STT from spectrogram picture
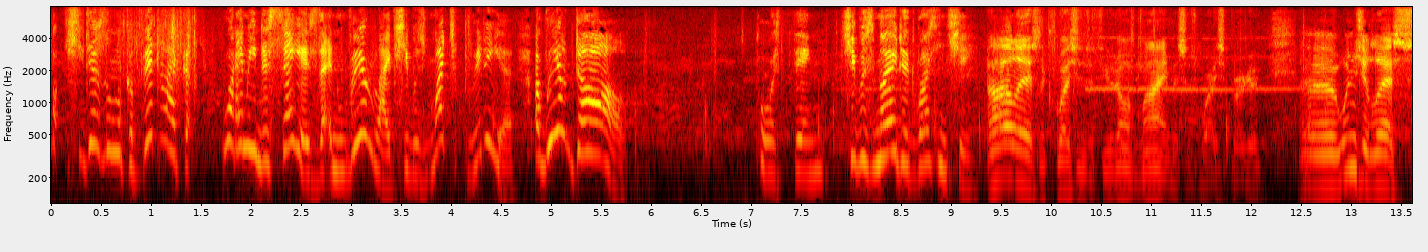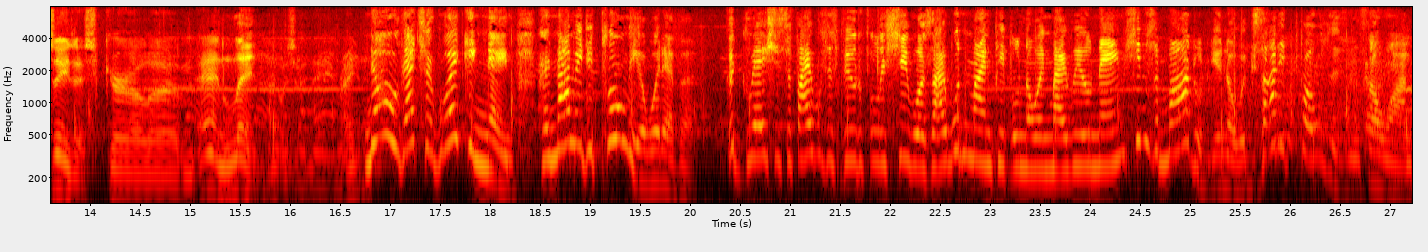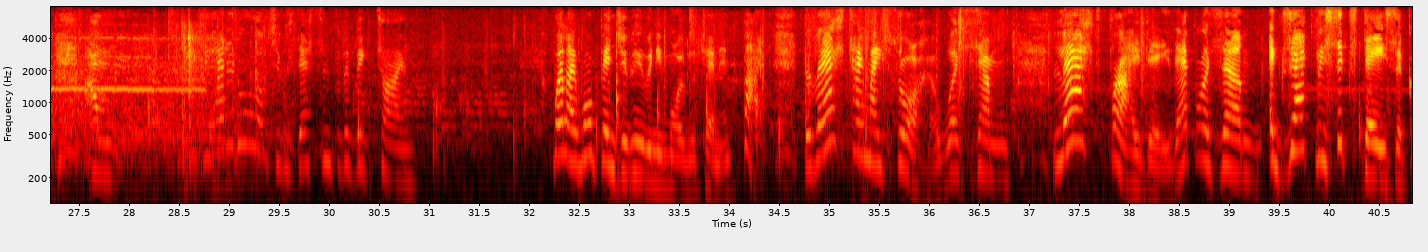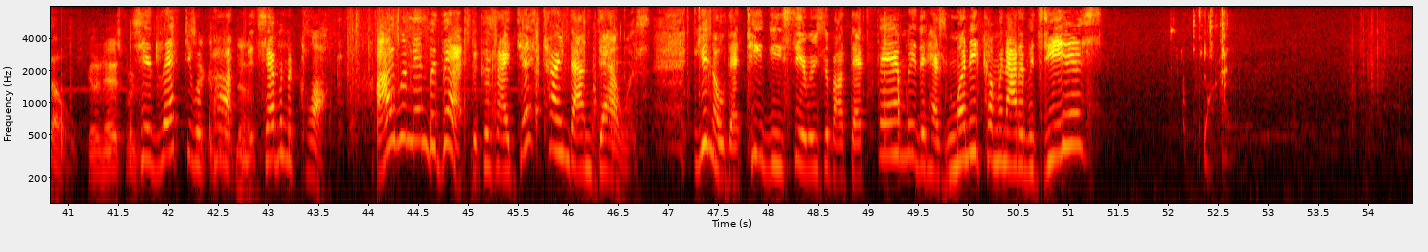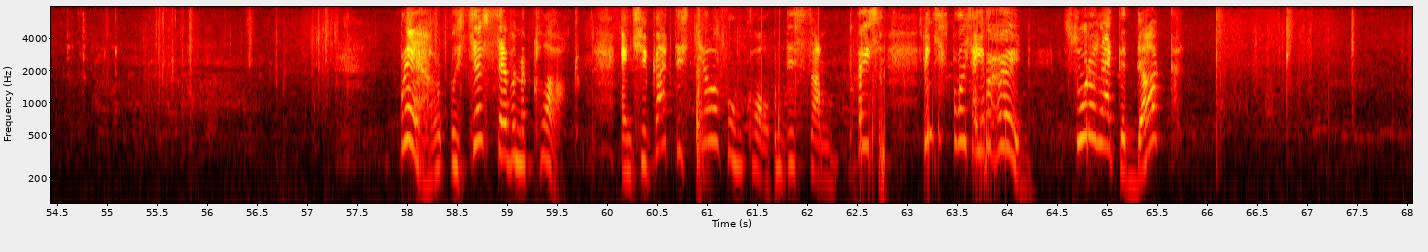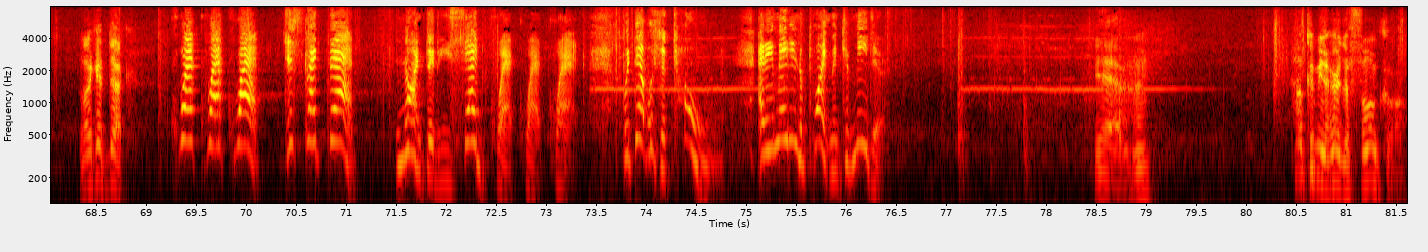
But she doesn't look a bit like a. What I mean to say is that in real life she was much prettier. A real doll. Poor thing. She was murdered, wasn't she? I'll ask the questions if you don't mind, Mrs. Weisberger. Uh, when did you last see this girl? Um, Ann Lynn. That was her name, right? No, that's her working name. Her name de plume or whatever. Good gracious, if I was as beautiful as she was, I wouldn't mind people knowing my real name. She was a model, you know, exotic poses and so on. Um, she had it all. She was destined for the big time. Well, I won't bend your ear anymore, Lieutenant, but the last time I saw her was, um, last Friday. That was, um, exactly six days ago. Got an aspirin? She had left your Second apartment at seven o'clock. I remember that because I just turned on Dallas. You know, that TV series about that family that has money coming out of its ears? Well, it was just seven o'clock, and she got this telephone call from this um person. Biggest voice I ever heard. Sort of like a duck. Like a duck. Quack, quack, quack. Just like that. Not that he said quack, quack, quack, but that was a tone. And he made an appointment to meet her. Yeah, huh? How come you heard the phone call?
